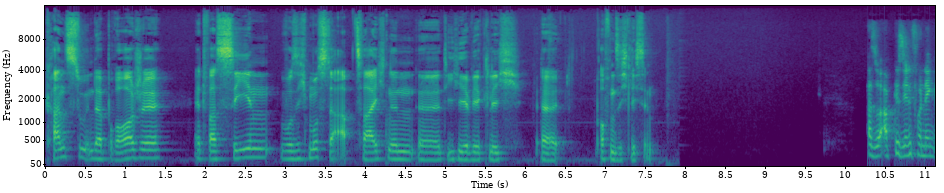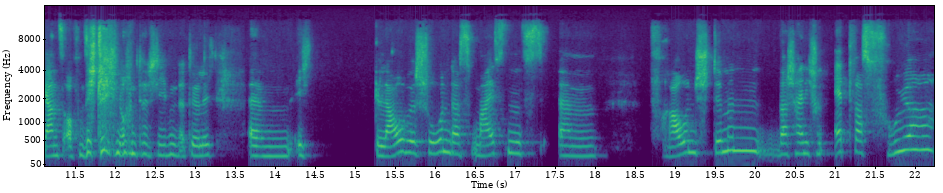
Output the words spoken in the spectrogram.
Kannst du in der Branche etwas sehen, wo sich Muster abzeichnen, äh, die hier wirklich äh, offensichtlich sind? Also abgesehen von den ganz offensichtlichen Unterschieden natürlich, ähm, ich glaube schon, dass meistens ähm, Frauenstimmen wahrscheinlich schon etwas früher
